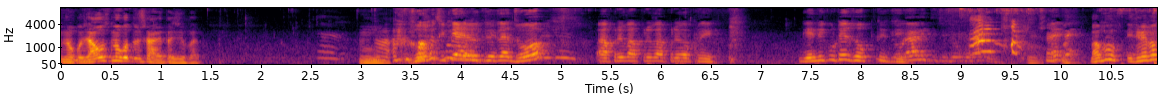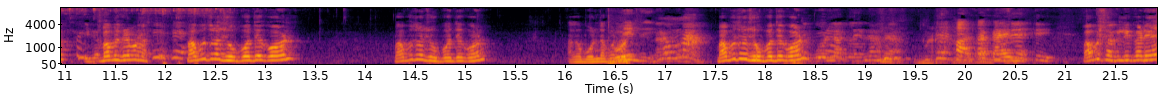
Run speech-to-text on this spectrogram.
नको जाऊच नको तू शाळेत अजिबात. हम्म. झोप किती आली होती तिला? झोप? बापरे बापरे बापरे बापरे. गेली कुठे झोप. तिची बाबू इकडे बघ इकडे- बाबू इकडे बघ ना. बाबू तुला झोपवते कोण? बाबू तुला झोपवते कोण? अगं बोल. ना कोण बाबू तुला झोपवते कोण? आता काय नाही. बाबू सगळीकडे?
